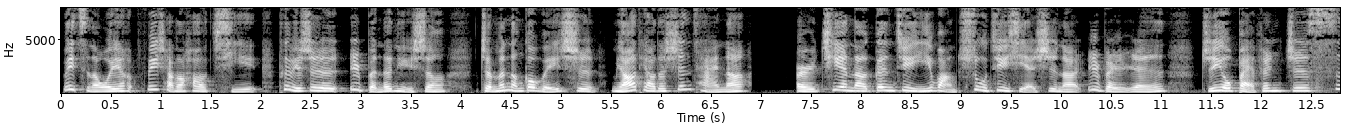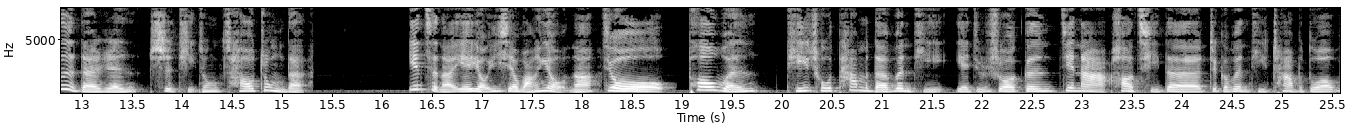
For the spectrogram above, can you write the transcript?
为此呢，我也非常的好奇，特别是日本的女生怎么能够维持苗条的身材呢？而且呢，根据以往数据显示呢，日本人只有百分之四的人是体重超重的。因此呢，也有一些网友呢就抛文。提出他们的问题，也就是说，跟接纳好奇的这个问题差不多。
